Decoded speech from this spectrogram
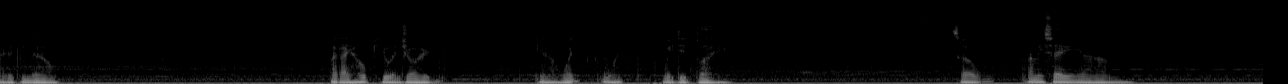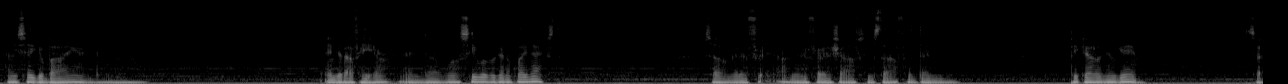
I didn't know. But I hope you enjoyed you know what what we did play. So let me say um, let me say goodbye and uh, end it off here, and uh, we'll see what we're gonna play next. So I'm gonna I'm gonna finish off some stuff and then pick out a new game. So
